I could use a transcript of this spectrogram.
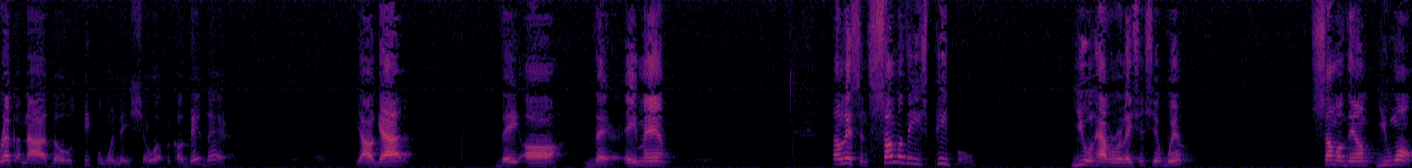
recognize those people when they show up because they're there. Y'all got it? They are there. Amen. Now listen, some of these people you will have a relationship with. Some of them you won't.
